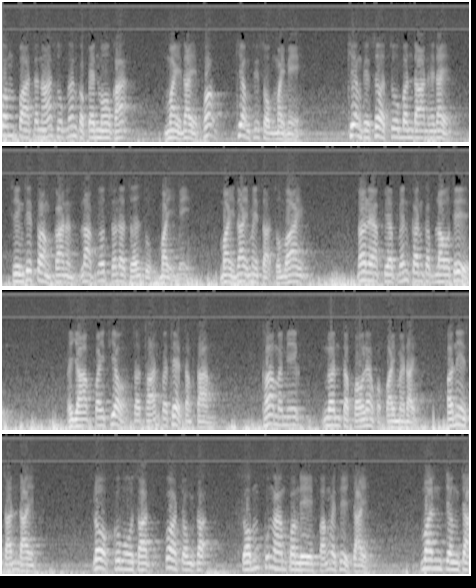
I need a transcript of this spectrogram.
วามปรารถนาสุขนั้นก็เป็นโมฆะไม่ได้ เพราะเที่ยงที่ส่งไม่มี เที่ยงที่เสิร์จูบันดาลให้ได้ สิ่งที่ต้องการนั้นลาบยศสรรเสริญสุขไม่มี ไม่ได้ไม่สะสมไว้นั่นแหละเปรียบเหมือนกันกับเราที่อยากไปเที่ยวสถานประเทศต่างๆ ถ้ามันมีเงินตะเป๋าแล้วก็ไปไม่ได้ อันนี้สันใด โลกกุมูสัตว์ก็จงสะ สมคุณงามความดีฝังไว้ที่ใจ มันจึงจะ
